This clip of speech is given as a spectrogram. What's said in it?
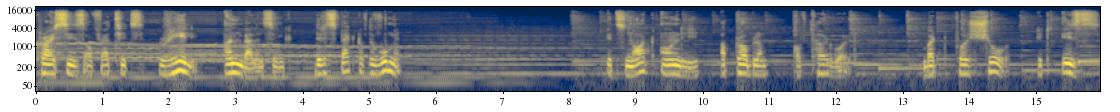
Crises of ethics really unbalancing the respect of the woman. It's not only a problem of third world, but for sure it is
